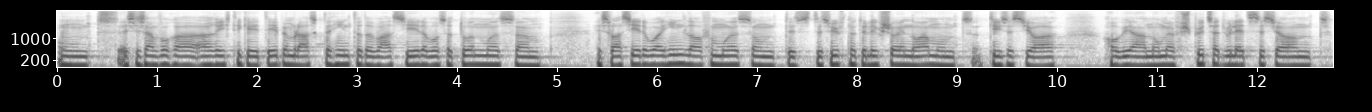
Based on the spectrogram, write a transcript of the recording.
Und es ist einfach eine, eine richtige Idee beim LASK dahinter. Da weiß jeder, was er tun muss es weiß jeder, wo er hinlaufen muss und das, das hilft natürlich schon enorm und dieses Jahr habe ich auch noch mehr Spielzeit wie letztes Jahr und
